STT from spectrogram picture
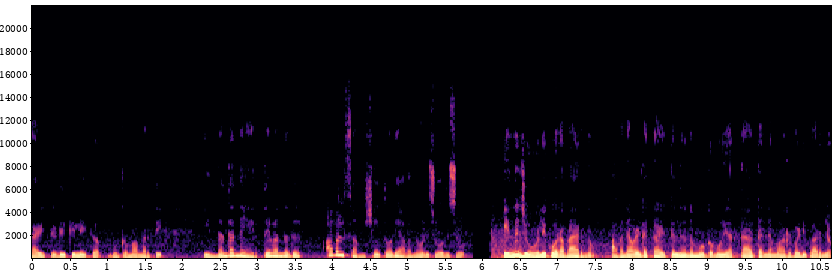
കഴുത്തിടുക്കിലേക്ക് മുഖം അമർത്തി. ഇന്നെന്താ നേരത്തെ വന്നത്? അവൾ സംശയത്തോടെ അവനോട് ചോദിച്ചു. ഇന്ന് ജോലി കുറവായിരുന്നു. അവൻ അവളുടെ കഴുത്തിൽ നിന്നും മുഖം ഉയർത്താതെ തന്നെ മറുപടി പറഞ്ഞു.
